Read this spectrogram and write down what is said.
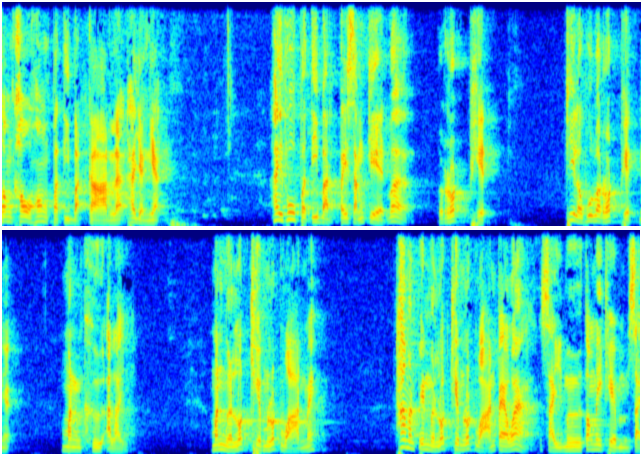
ต้องเข้าห้องปฏิบัติการและถ้าอย่างเงี้ยให้ผู้ปฏิบัติไปสังเกตว่ารสเผ็ด ที่เราพูดว่ารสเผ็ดเนี่ยมันคืออะไร มันเหมือนรสเค็มรสหวานไหมถ้ามันเป็นเหมือนรสเค็มรสหวานแปลว่า ใส่มือต้องไม่เค็ม ใส่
